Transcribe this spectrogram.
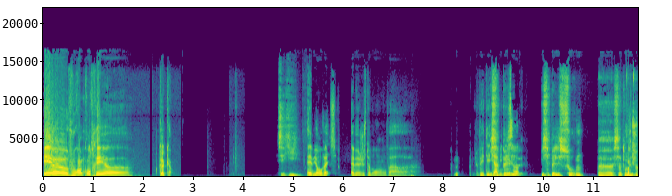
Et euh, vous rencontrez euh, quelqu'un. C'est qui? Eh bien, on va dire. Eh bien, justement, on va. Je vais Il déterminer ça. s'appelle, il s'appelle Sauron. Euh, ça tombe bien.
